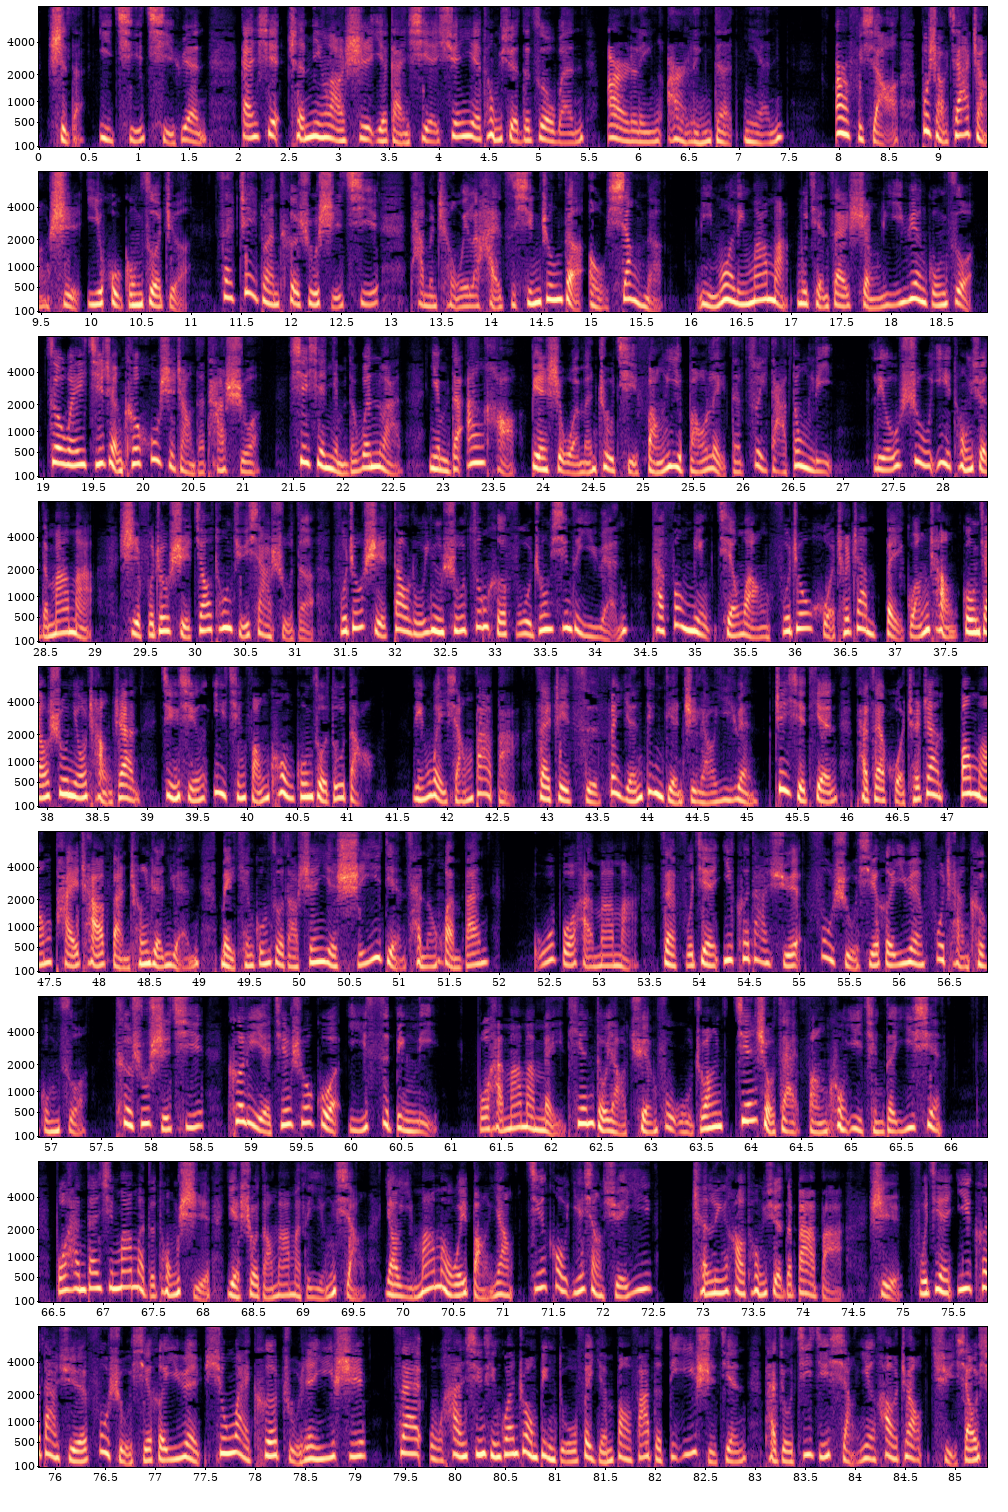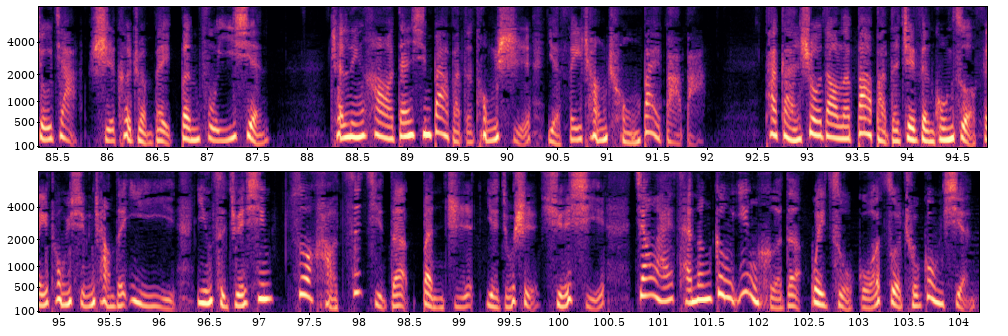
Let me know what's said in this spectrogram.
是的，一起祈愿，感谢陈明老师，也感谢轩烨同学的作文。二零二零的年，二附小不少家长是医护工作者，在这段特殊时期，他们成为了孩子心中的偶像呢。李莫林妈妈目前在省立医院工作，作为急诊科护士长的她说：“谢谢你们的温暖，你们的安好便是我们筑起防疫堡垒的最大动力。”刘树义同学的妈妈是福州市交通局下属的福州市道路运输综合服务中心的一员，他奉命前往福州火车站北广场公交枢纽场站进行疫情防控工作督导。林伟祥爸爸在这次肺炎定点治疗医院，这些天他在火车站帮忙排查返程人员，每天工作到深夜十一点才能换班。吴博涵妈妈在福建医科大学附属协和医院妇产科工作，特殊时期科里也接收过疑似病例。博涵妈妈每天都要全副武装，坚守在防控疫情的一线。博涵担心妈妈的同时，也受到妈妈的影响，要以妈妈为榜样，今后也想学医。陈林浩同学的爸爸是福建医科大学附属协和医院胸外科主任医师。在武汉新型冠状病毒肺炎爆发的第一时间，他就积极响应号召，取消休假，时刻准备奔赴一线。陈林浩担心爸爸的同时，也非常崇拜爸爸。他感受到了爸爸的这份工作非同寻常的意义，因此决心做好自己的本职，也就是学习，将来才能更硬核的为祖国做出贡献。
